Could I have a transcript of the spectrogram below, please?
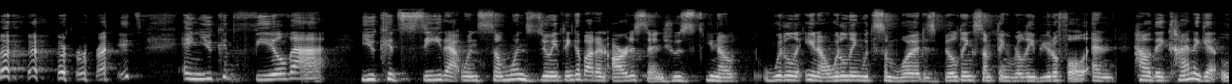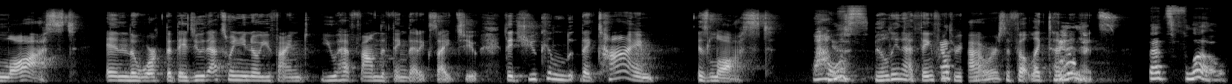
right? And you could feel that. You could see that when someone's doing, think about an artisan who's, you know, whittling, you know, whittling with some wood is building something really beautiful and how they kind of get lost in the work that they do. That's when you know you find you have found the thing that excites you. That you can that time is lost. Wow, yes. building that thing for three hours. It felt like 10 yeah. minutes. That's flow.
